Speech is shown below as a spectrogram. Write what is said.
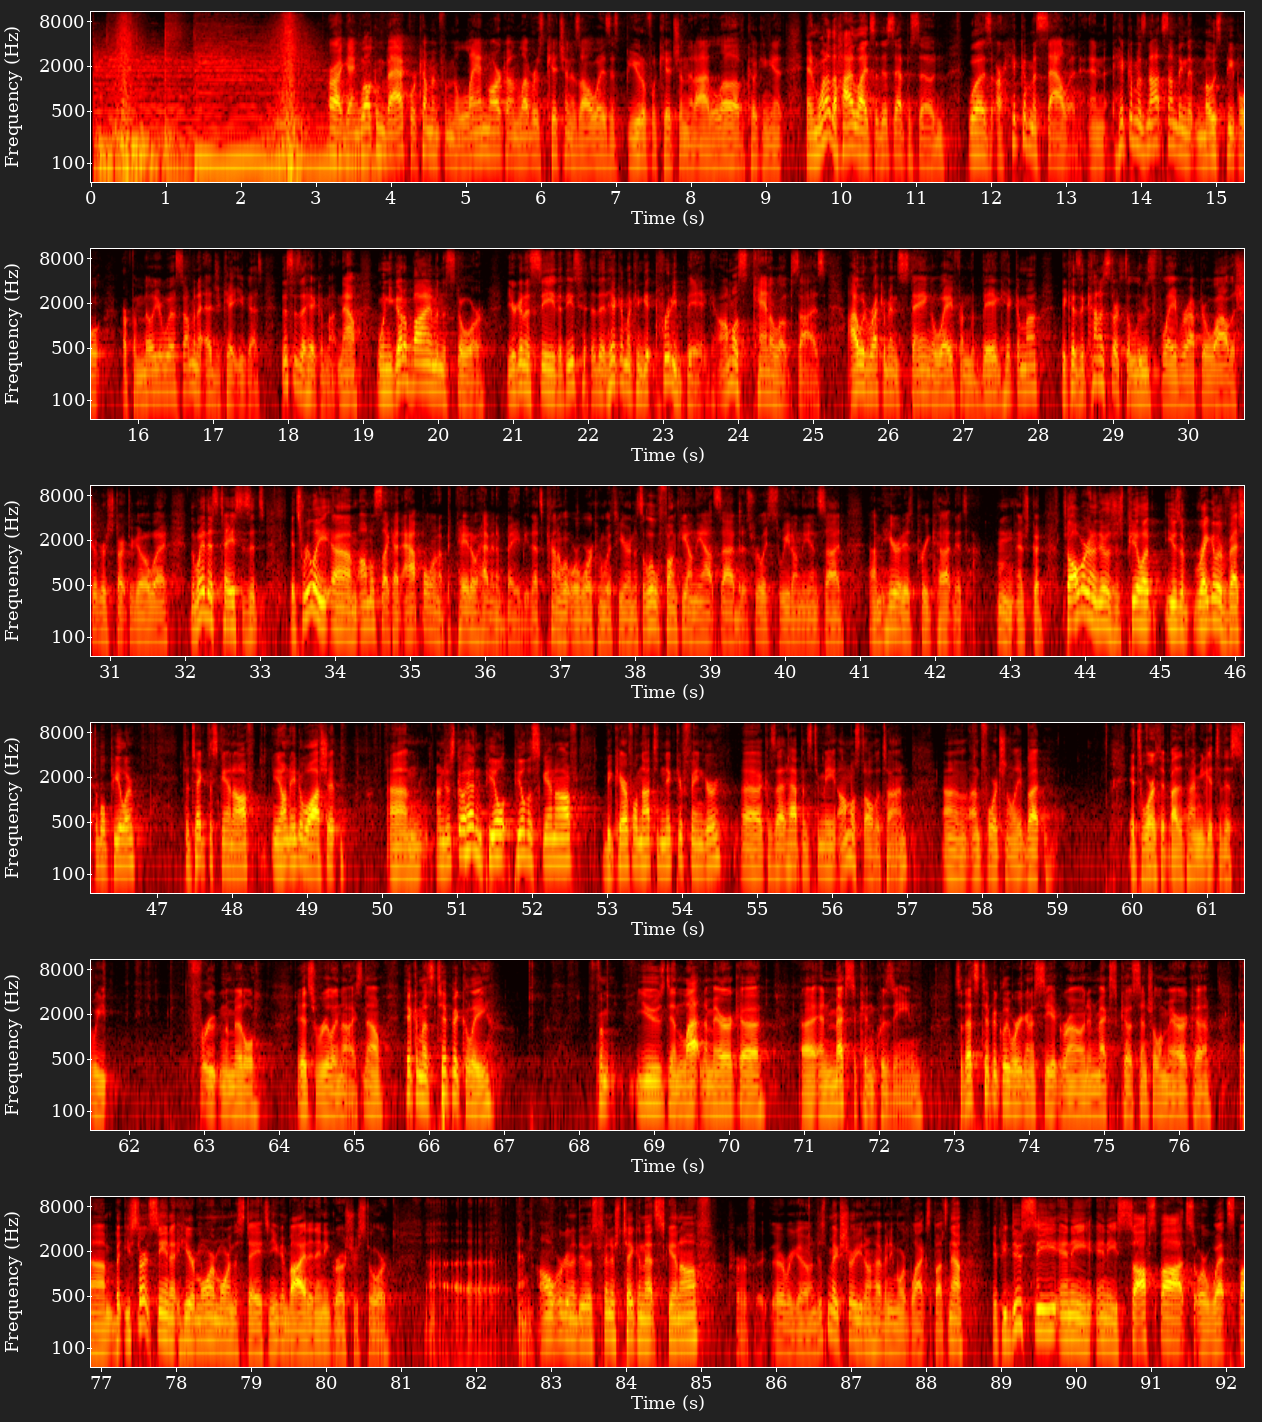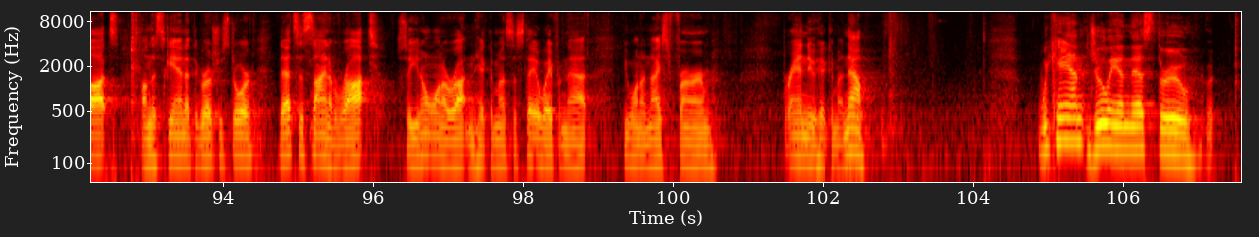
All right, gang, welcome back. We're coming from the landmark on Lover's Kitchen, as always, this beautiful kitchen that I love cooking it. And one of the highlights of this episode was our jicama salad. And jicama is not something that most people are familiar with, so I'm going to educate you guys. This is a jicama. Now, when you go to buy them in the store, you're going to see that these that jicama can get pretty big, almost cantaloupe size. I would recommend staying away from the big jicama because it kind of starts to lose flavor after a while. The sugars start to go away. And the way this tastes is it's it's really um, almost like an apple and a potato having a baby. That's kind of what we're working with here, and it's a little funky on the outside, but it's really sweet on the inside. Um, here it is pre-cut, and it's mm, it's good. So all we're going to do is just peel it. Use a regular vegetable peeler to take the skin off. You don't need to wash it. Um, and just go ahead and peel, peel the skin off. Be careful not to nick your finger, because that happens to me almost all the time, uh, unfortunately. But it's worth it by the time you get to this sweet fruit in the middle. It's really nice. Now, jicama is typically from, used in Latin America uh, and Mexican cuisine. So that's typically where you're going to see it grown in Mexico, Central America. Um, but you start seeing it here more and more in the States, and you can buy it at any grocery store. Uh, and all we're going to do is finish taking that skin off. Perfect. There we go. And just make sure you don't have any more black spots. Now, if you do see any, any soft spots or wet spots on the skin at the grocery store, that's a sign of rot. So you don't want a rotten jicama, so stay away from that. You want a nice, firm, brand new jicama. Now, we can julienne this through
